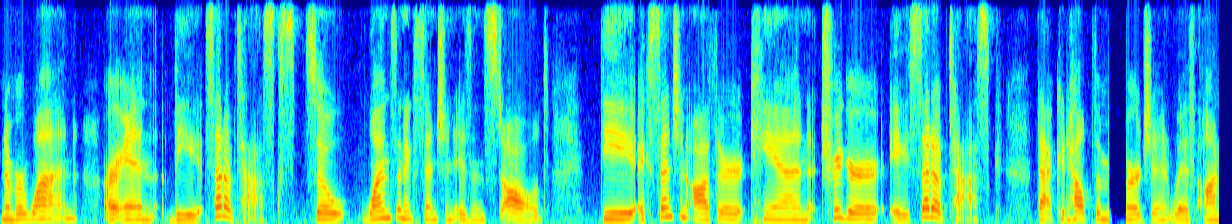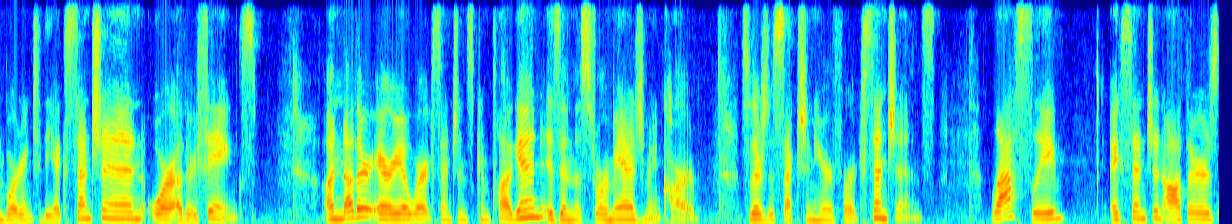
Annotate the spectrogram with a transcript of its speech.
number one, are in the setup tasks. So once an extension is installed, the extension author can trigger a setup task that could help the merchant with onboarding to the extension or other things. Another area where extensions can plug in is in the store management card. So there's a section here for extensions. Lastly, extension authors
